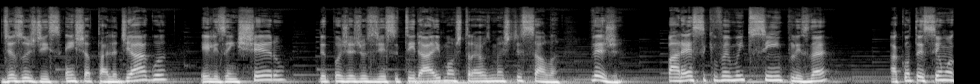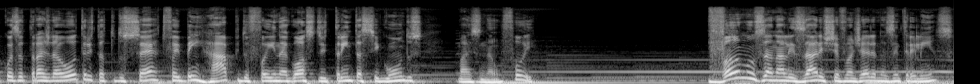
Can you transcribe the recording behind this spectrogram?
Jesus diz: Enche a talha de água. Eles encheram. Depois Jesus disse: Tirai e mostrai aos mestres de sala. Veja, parece que foi muito simples, né? Aconteceu uma coisa atrás da outra e está tudo certo. Foi bem rápido, foi um negócio de 30 segundos, mas não foi. Vamos analisar este evangelho nas entrelinhas?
